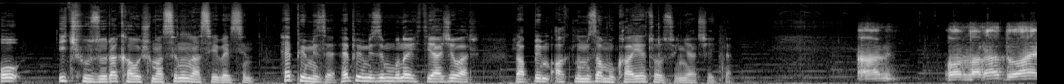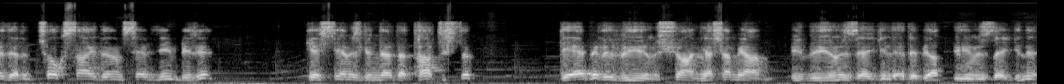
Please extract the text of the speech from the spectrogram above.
o iç huzura kavuşmasını nasip etsin. Hepimize, hepimizin buna ihtiyacı var. Rabbim aklımıza mukayyet olsun gerçekten. Amin. Onlara dua edelim. Çok saydığım, sevdiğim biri geçtiğimiz günlerde tartıştık. Değerli bir büyüğümüz, şu an yaşamayan bir büyüğümüzle ilgili, edebiyat büyüğümüzle ilgili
